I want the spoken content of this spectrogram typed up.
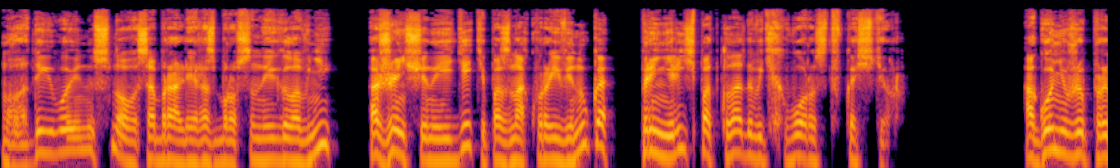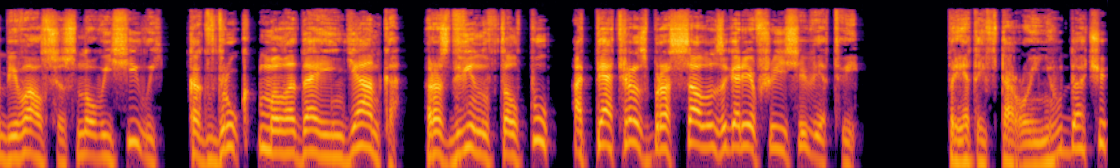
Молодые воины снова собрали разбросанные головни, а женщины и дети по знаку Рейвенука принялись подкладывать хворост в костер. Огонь уже пробивался с новой силой, как вдруг молодая индианка, раздвинув толпу, опять разбросала загоревшиеся ветви. При этой второй неудаче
